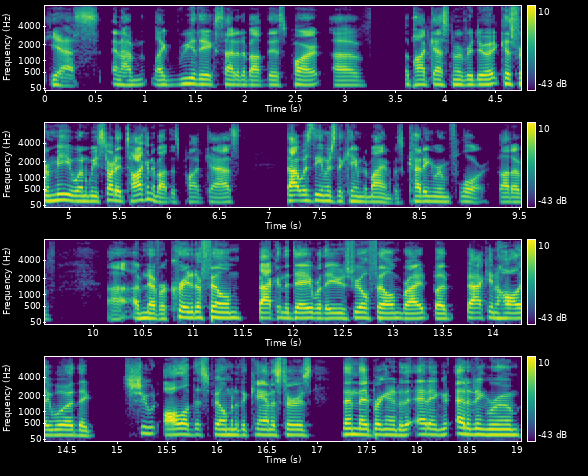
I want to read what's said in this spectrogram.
Yes. And I'm like really excited about this part of the podcast whenever we do it. Because for me, when we started talking about this podcast, that was the image that came to mind was cutting room floor. Thought of uh, I've never created a film back in the day where they used real film, right? But back in Hollywood, they shoot all of this film into the canisters. Then they bring it into the editing, editing room,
